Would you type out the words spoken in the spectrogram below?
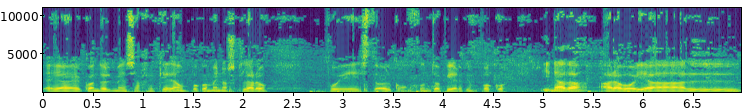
eh, cuando el mensaje queda un poco menos claro, pues todo el conjunto pierde un poco. Y nada, ahora voy al,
